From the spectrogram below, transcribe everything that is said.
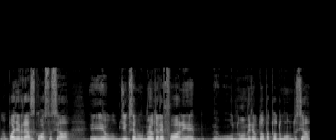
Não pode virar as costas, assim, ó. Eu digo sempre, o meu telefone, é, o número eu dou para todo mundo, assim, ó.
